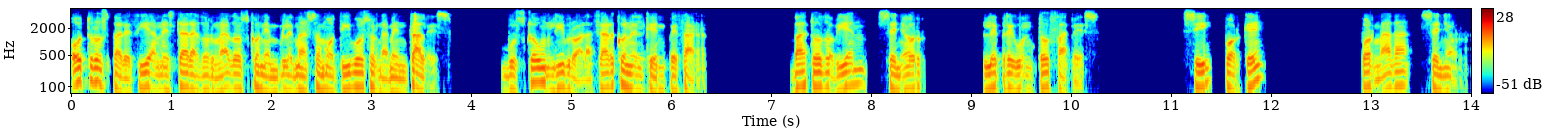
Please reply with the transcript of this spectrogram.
Otros parecían estar adornados con emblemas o motivos ornamentales. Buscó un libro al azar con el que empezar. ¿Va todo bien, señor? Le preguntó Fapes. Sí, ¿por qué? Por nada, señor.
